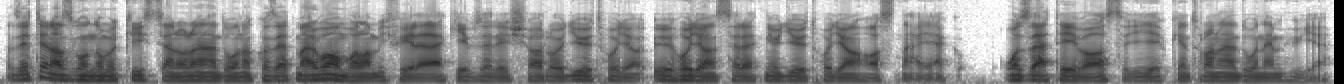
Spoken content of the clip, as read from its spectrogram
Azért én azt gondolom, hogy Cristiano Ronaldo-nak azért már van valamiféle elképzelés arról, hogy őt hogyan, ő hogyan szeretné, hogy őt hogyan használják. Hozzátéve azt, hogy egyébként Ronaldo nem hülye.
